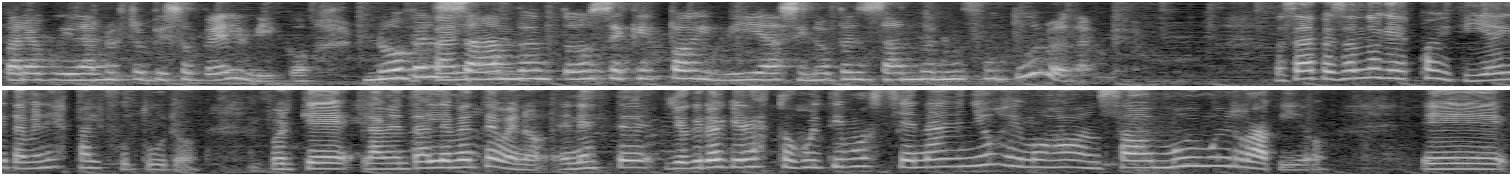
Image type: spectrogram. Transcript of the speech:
para cuidar nuestro piso pélvico, no pensando entonces que es para hoy día, sino pensando en un futuro también. O sea, pensando que es para hoy día y que también es para el futuro, porque lamentablemente, bueno, en este, yo creo que en estos últimos 100 años hemos avanzado muy, muy rápido. Eh,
